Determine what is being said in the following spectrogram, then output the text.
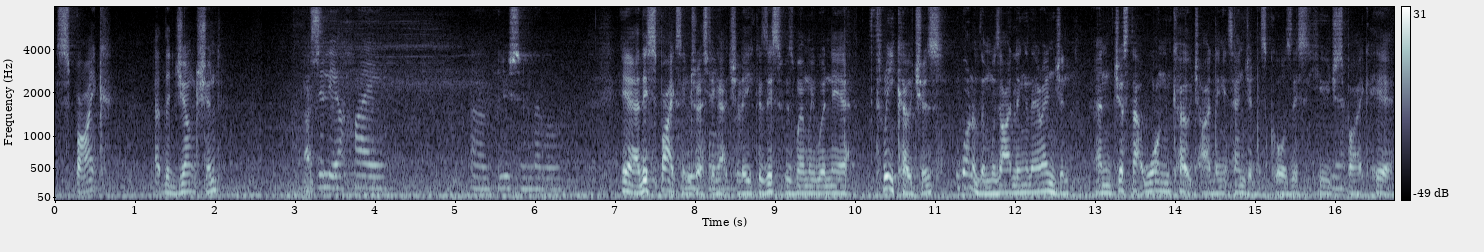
spike at the junction. It's really a high um, pollution level. Yeah, this spike's interesting Okay. actually because this was when we were near three coaches. One of them was idling in their engine, and just that one coach idling its engine has caused this huge Yeah. spike here.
